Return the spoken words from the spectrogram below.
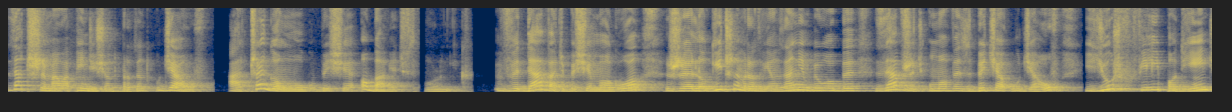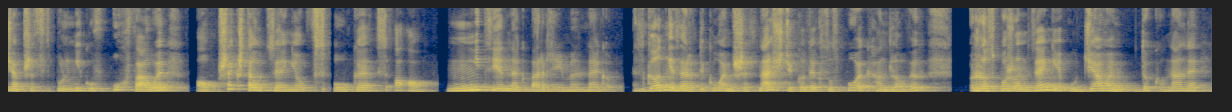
zatrzymała 50% udziałów. A czego mógłby się obawiać wspólnik? Wydawać by się mogło, że logicznym rozwiązaniem byłoby zawrzeć umowę zbycia udziałów już w chwili podjęcia przez wspólników uchwały o przekształceniu w spółkę z OO. Nic jednak bardziej mylnego. Zgodnie z artykułem 16 Kodeksu Spółek Handlowych, rozporządzenie udziałem dokonane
